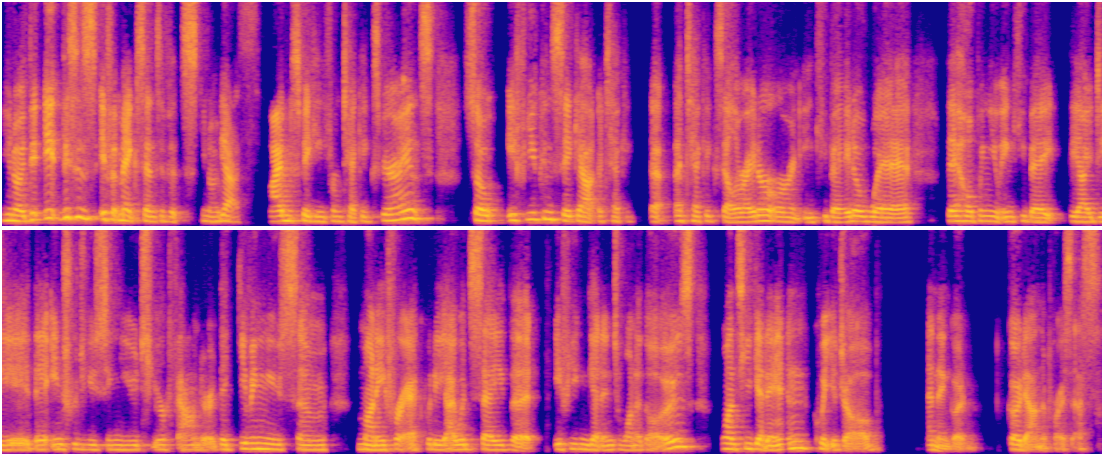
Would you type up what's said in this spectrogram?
You know, th- it, this is if it makes sense. If it's you know, yes, I'm speaking from tech experience. So if you can seek out a tech a tech accelerator or an incubator where they're helping you incubate the idea, they're introducing you to your founder, they're giving you some money for equity. I would say that if you can get into one of those, once you get in, quit your job and then go go down the process.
